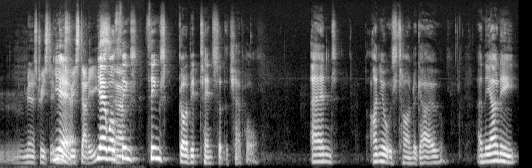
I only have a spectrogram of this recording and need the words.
ministry stu- Yeah. ministry studies. Yeah. Well, Um, things things got a bit tense at the chapel, and I knew it was time to go, and the only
